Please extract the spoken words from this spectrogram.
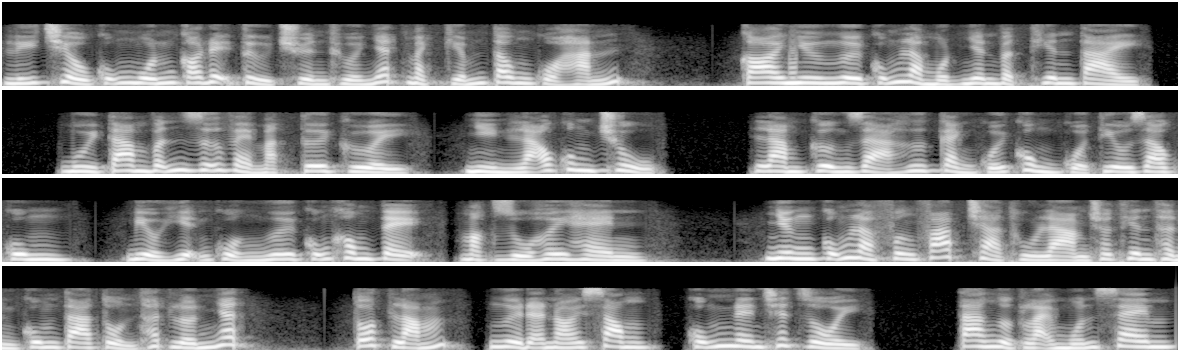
Lý Triều cũng muốn có đệ tử truyền thừa nhất mạch kiếm tông của hắn. Coi như ngươi cũng là một nhân vật thiên tài. Bùi Tam vẫn giữ vẻ mặt tươi cười, nhìn lão cung chủ. Làm cường giả hư cảnh cuối cùng của tiêu giao cung, biểu hiện của ngươi cũng không tệ, mặc dù hơi hèn, nhưng cũng là phương pháp trả thù làm cho thiên thần cung ta tổn thất lớn nhất. Tốt lắm, người đã nói xong, cũng nên chết rồi. Ta ngược lại muốn xem,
